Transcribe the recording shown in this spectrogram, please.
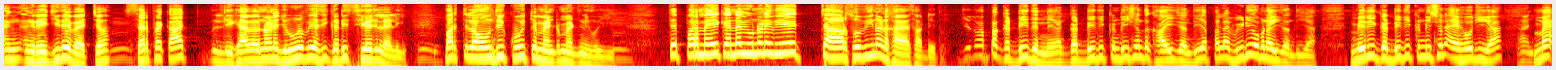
ਅੰਗ- ਅੰਗਰੇਜ਼ੀ ਦੇ ਵਿੱਚ ਸਿਰਫ ਇੱਕ ਆ ਲਿਖਿਆ ਹੋਇਆ ਉਹਨਾਂ ਨੇ ਜ਼ਰੂਰ ਵੀ ਅਸੀਂ ਗੱਡੀ ਸੇਜ ਲੈ ਲਈ ਪਰ ਚਲਾਉਣ ਦੀ ਕੋਈ ਕਮੈਂਟਮੈਂਟ ਨਹੀਂ ਹੋਈ। ਜੀ ਤੇ ਪਰ ਮੈਂ ਇਹ ਕਹਿੰਦਾ ਵੀ ਉਹਨਾਂ ਨੇ ਵੀ ਇਹ 420 ਨਾਲ ਲਿਖਾਇਆ ਸਾਡੇ ਤੋਂ। ਜਦੋਂ ਆਪਾਂ ਗੱਡੀ ਦਿੰਨੇ ਆ ਗੱਡੀ ਦੀ ਕੰਡੀਸ਼ਨ ਦਿਖਾਈ ਜਾਂਦੀ ਆ ਪਹਿਲਾਂ ਵੀਡੀਓ ਬਣਾਈ ਜਾਂਦੀ ਆ। ਮੇਰੀ ਗੱਡੀ ਦੀ ਕੰਡੀਸ਼ਨ ਇਹੋ ਜੀ ਆ ਮੈਂ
